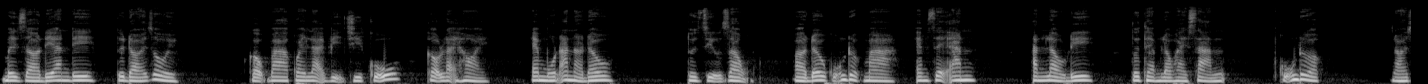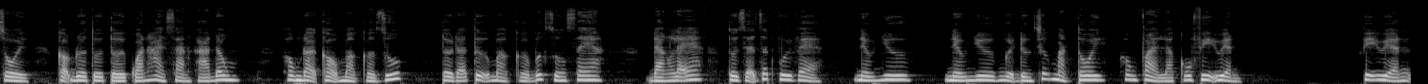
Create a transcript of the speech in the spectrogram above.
Bây giờ đi ăn đi, tôi đói rồi. Cậu ba quay lại vị trí cũ, cậu lại hỏi, em muốn ăn ở đâu? Tôi dịu giọng, ở đâu cũng được mà, em dễ ăn. Ăn lẩu đi, tôi thèm lẩu hải sản. Cũng được. Nói rồi, cậu đưa tôi tới quán hải sản khá đông. Không đợi cậu mở cửa giúp, tôi đã tự mở cửa bước xuống xe. Đáng lẽ tôi sẽ rất vui vẻ nếu như, nếu như người đứng trước mặt tôi không phải là cô Phi Uyển. Phi Uyển,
